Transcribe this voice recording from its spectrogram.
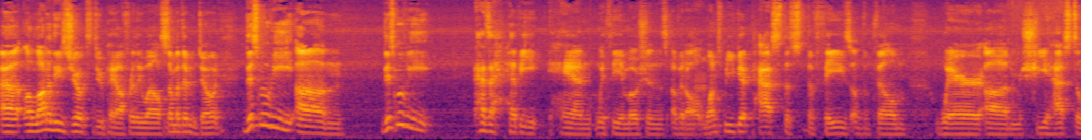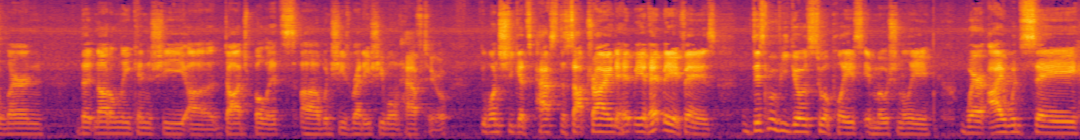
Uh, a lot of these jokes do pay off really well. Some of them don't. This movie, um, this movie has a heavy hand with the emotions of it all. Once we get past this, the phase of the film where um, she has to learn that not only can she uh, dodge bullets uh, when she's ready, she won't have to. Once she gets past the stop trying to hit me and hit me phase, this movie goes to a place emotionally where I would say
